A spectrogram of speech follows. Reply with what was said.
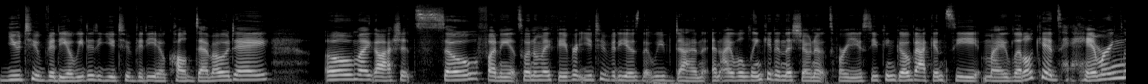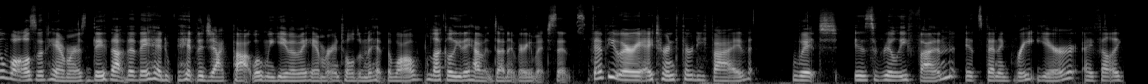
YouTube video. We did a YouTube video called Demo Day Oh my gosh, it's so funny. It's one of my favorite YouTube videos that we've done, and I will link it in the show notes for you so you can go back and see my little kids hammering the walls with hammers. They thought that they had hit the jackpot when we gave them a hammer and told them to hit the wall. Luckily, they haven't done it very much since. February, I turned 35, which is really fun. It's been a great year. I felt like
